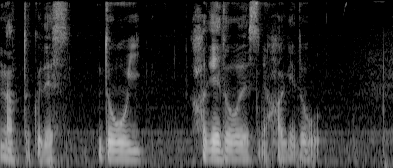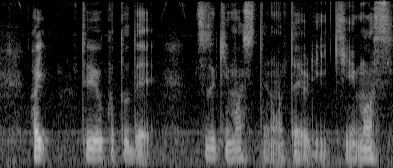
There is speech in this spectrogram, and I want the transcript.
納得です。同意。ハゲ道ですね。ハゲ道はい。ということで続きましてのお便りいきます。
